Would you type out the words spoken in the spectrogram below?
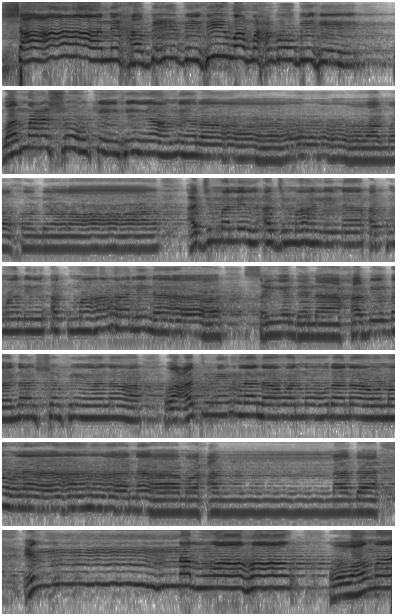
شان حبيبه ومحبوبه ومعشوقه أمرا ومخبرا. أجمل الأجمالنا أكمل الأكمالنا سيدنا حبيبنا شفيعنا وعتم لنا ونورنا ومولانا محمد. إن الله وملائكته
